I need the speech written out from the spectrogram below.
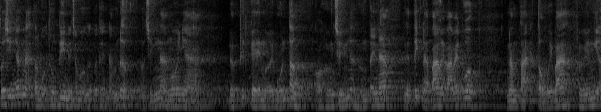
tôi xin nhắc lại toàn bộ thông tin để cho mọi người có thể nắm được. Đó chính là ngôi nhà được thiết kế mới 4 tầng, có hướng chính là hướng Tây Nam, diện tích là 33 mét vuông, nằm tại tổ 13 phường Yên Nghĩa,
